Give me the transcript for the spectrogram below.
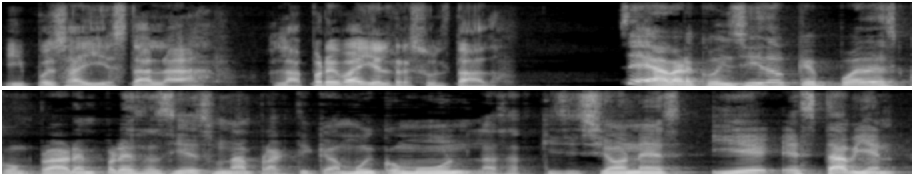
y pues ahí está la, la prueba y el resultado. Sí, a ver, coincido que puedes comprar empresas y es una práctica muy común, las adquisiciones, y eh, está bien.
